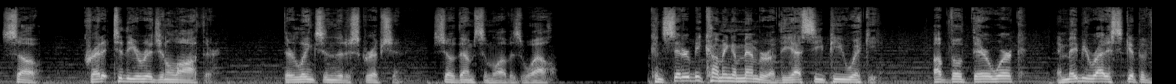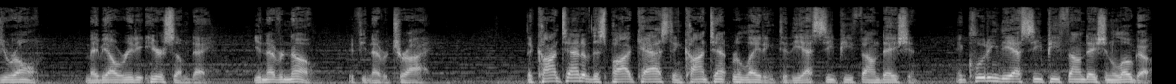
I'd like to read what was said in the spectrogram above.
so credit to the original author. Their links in the description. Show them some love as well. Consider becoming a member of the SCP Wiki. Upvote their work and maybe write a skip of your own. Maybe I'll read it here someday. You never know if you never try. The content of this podcast and content relating to the SCP Foundation, including the SCP Foundation logo,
